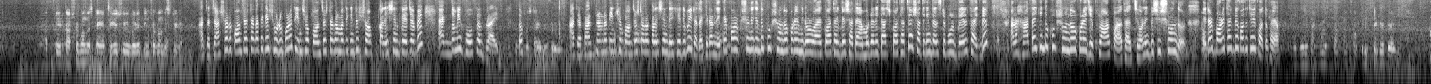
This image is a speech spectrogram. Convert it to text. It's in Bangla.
আজকে চারশো পঞ্চাশ টাকা থেকে শুরু করে তিনশো পঞ্চাশ টাকা। আচ্ছা চারশো পঞ্চাশ টাকা থেকে শুরু করে তিনশো পঞ্চাশ টাকার মধ্যে কিন্তু সব কালেকশন পেয়ে যাবে একদমই হোলসেল প্রাইস তো। আচ্ছা ফার্স্ট আমরা তিনশো পঞ্চাশ টাকার কালেকশন দেখিয়ে দেবো। এটা দেখ এটা নেকের পরশনে কিন্তু খুব সুন্দর করে মিরর ওয়ার করা থাকবে সাথে এমব্রয়ডারি কাজ করা থাকছে আর সাথে কিন্তু স্টেপুল বেল থাকবে। আর হাতায় কিন্তু খুব সুন্দর করে যে ফ্লাওয়ার করা থাকছে অনেক বেশি সুন্দর। এটার পরে থাকবে কত থেকে কত ভাইয়া? থাকবে থেকে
